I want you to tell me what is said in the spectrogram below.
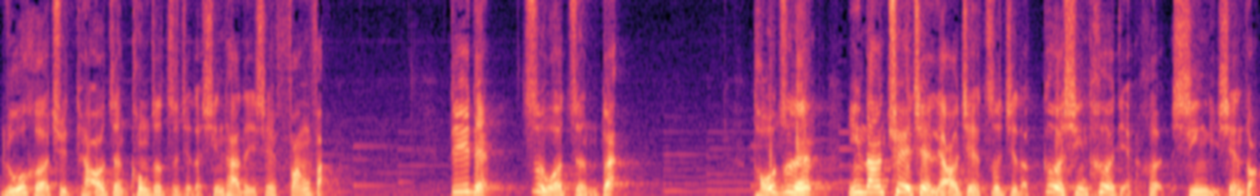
如何去调整、控制自己的心态的一些方法。第一点，自我诊断。投资人应当确切了解自己的个性特点和心理现状，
